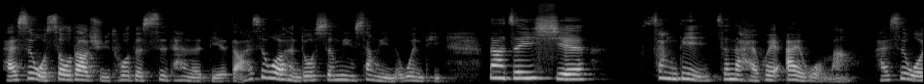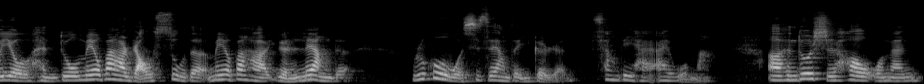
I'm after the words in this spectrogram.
还是我受到许多的试探的跌倒，还是我有很多生命上瘾的问题，那这一些，上帝真的还会爱我吗？还是我有很多没有办法饶恕的，没有办法原谅的？如果我是这样的一个人，上帝还爱我吗？啊，很多时候我们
